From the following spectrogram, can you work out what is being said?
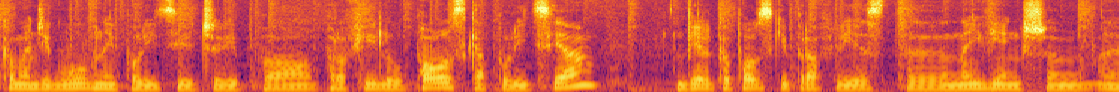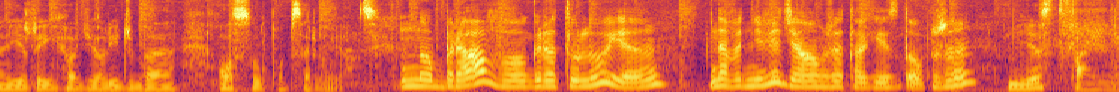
komendzie głównej policji, czyli po profilu Polska Policja, Wielkopolski profil jest e, największym, e, jeżeli chodzi o liczbę osób obserwujących. No brawo, gratuluję. Nawet nie wiedziałam, że tak jest dobrze. Jest fajnie.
